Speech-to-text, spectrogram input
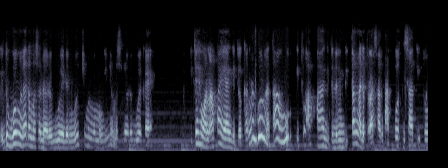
itu gue ngeliat sama saudara gue dan gue cuma ngomong gini sama saudara gue kayak itu hewan apa ya gitu karena gue nggak tahu itu apa gitu dan kita nggak ada perasaan takut di saat itu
